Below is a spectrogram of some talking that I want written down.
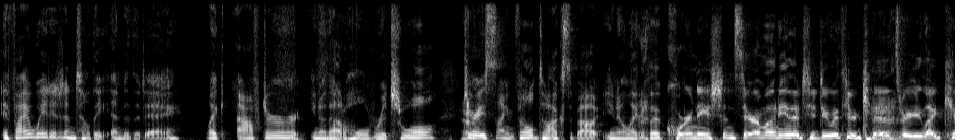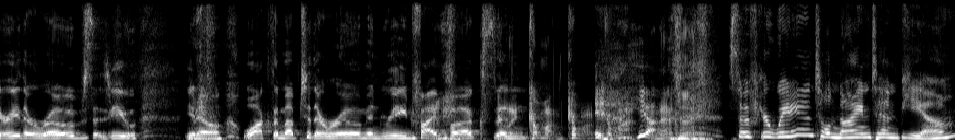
if I waited until the end of the day, like after, you know, that whole ritual, Yeah. Jerry Seinfeld talks about, you know, like the coronation ceremony that you do with your kids where you like carry their robes as you, you know, walk them up to their room and read five books and like, come on, come on, come on. Yeah. so if you're waiting until 9, 10 p.m.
